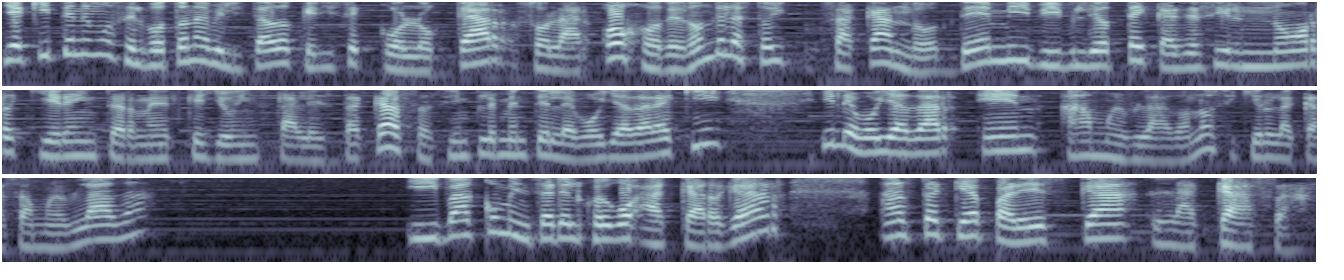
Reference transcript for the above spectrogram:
y aquí tenemos el botón habilitado que dice colocar solar. Ojo, ¿de dónde la estoy sacando? De mi biblioteca, es decir, no requiere internet que yo instale esta casa. Simplemente le voy a dar aquí y le voy a dar en amueblado, ¿no? Si quiero la casa amueblada. Y va a comenzar el juego a cargar hasta que aparezca la casa.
